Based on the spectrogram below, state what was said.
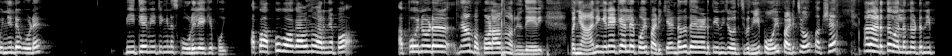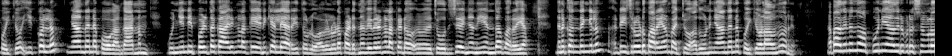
കുഞ്ഞിന്റെ കൂടെ പി ടി എ മീറ്റിങ്ങിന് സ്കൂളിലേക്ക് പോയി. അപ്പോൾ അപ്പു പോകാമെന്ന് പറഞ്ഞപ്പോൾ അപ്പുവിനോട് ഞാൻ പൊക്കോളാമെന്ന് പറഞ്ഞു ദേവി. അപ്പം ഞാൻ ഇങ്ങനെയൊക്കെയല്ലേ പോയി പഠിക്കേണ്ടത് ദേവേടത്തി എന്ന് ചോദിച്ചപ്പോൾ നീ പോയി പഠിച്ചോ പക്ഷേ അത് അടുത്ത കൊല്ലം തൊട്ട് നീ പോയിക്കോ. ഈ കൊല്ലം ഞാൻ തന്നെ പോകാം. കാരണം കുഞ്ഞിന്റെ ഇപ്പോഴത്തെ കാര്യങ്ങളൊക്കെ എനിക്കല്ലേ അറിയത്തുള്ളൂ. അവളുടെ പഠന വിവരങ്ങളൊക്കെ ചോദിച്ചു കഴിഞ്ഞാൽ നീ എന്താ പറയുക നിനക്ക് എന്തെങ്കിലും ടീച്ചറോട് പറയാൻ പറ്റുമോ അതുകൊണ്ട് ഞാൻ തന്നെ പൊയ്ക്കോളാമെന്ന് പറഞ്ഞു. അപ്പോൾ അതിനൊന്നും അപ്പൂന് യാതൊരു പ്രശ്നങ്ങളോ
